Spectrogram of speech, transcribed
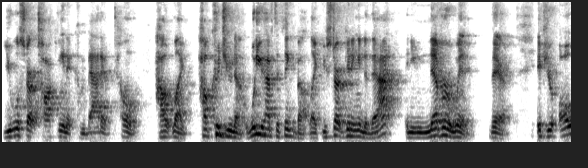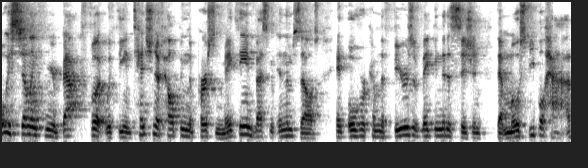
you will start talking in a combative tone how like how could you not? What do you have to think about? Like you start getting into that and you never win there. If you're always selling from your back foot with the intention of helping the person make the investment in themselves and overcome the fears of making the decision that most people have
